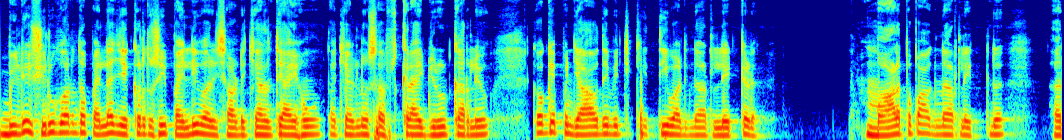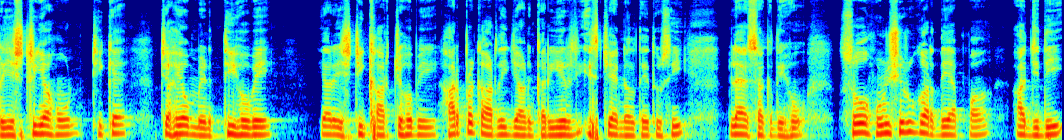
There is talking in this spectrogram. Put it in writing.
ਵੀਡੀਓ ਸ਼ੁਰੂ ਕਰਨ ਤੋਂ ਪਹਿਲਾਂ ਜੇਕਰ ਤੁਸੀਂ ਪਹਿਲੀ ਵਾਰੀ ਸਾਡੇ ਚੈਨਲ ਤੇ ਆਏ ਹੋ, ਤਾਂ ਚੈਨਲ ਨੂੰ ਸਬਸਕ੍ਰਾਈਬ ਜ਼ਰੂਰ ਕਰ ਲਿਓ, ਕਿਉਂਕਿ ਪੰਜਾਬ ਦੇ ਵਿੱਚ ਖੇਤੀਬਾੜੀ ਨਾਲ ਰਿਲੇਟਡ ਮਾਲ ਵਿਭਾਗ ਨਾਲ ਰਿਲੇਟਡ ਰਜਿਸਟਰੀਆਂ ਹੋਣ, ਠੀਕ ਹੈ, ਚਾਹੇ ਉਹ ਮਿਣਤੀ ਹੋਵੇ ਜਾਂ ਰਜਿਸਟਰੀ ਖਰਚ ਹੋਵੇ, ਹਰ ਪ੍ਰਕਾਰ ਦੀ ਜਾਣਕਾਰੀ ਇਸ ਚੈਨਲ ਤੇ ਤੁਸੀਂ ਲੈ ਸਕਦੇ ਹੋ। ਸੋ ਹੁਣ ਸ਼ੁਰੂ ਕਰਦੇ ਆਪਾਂ ਅੱਜ ਦੀ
